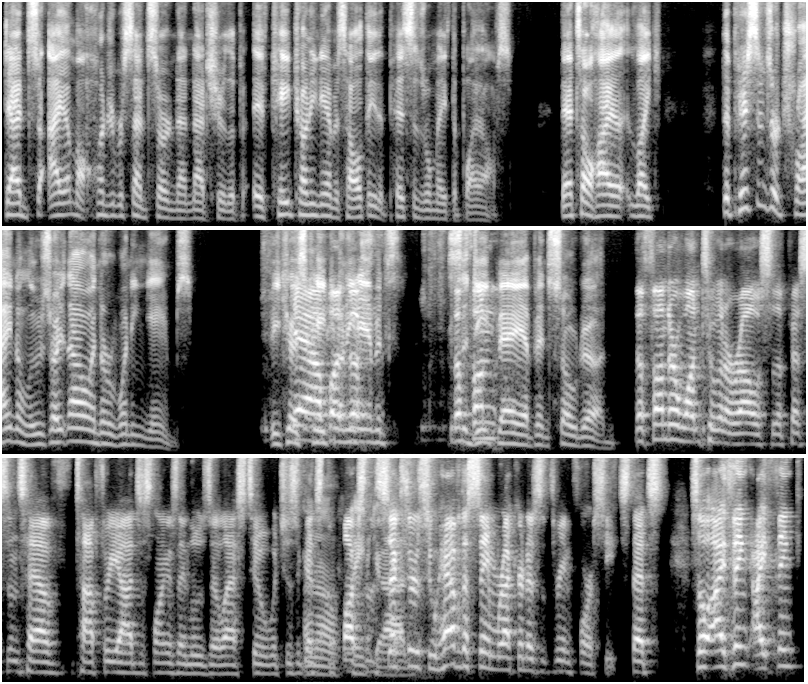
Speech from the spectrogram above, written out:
dead. So I am hundred percent certain that next year, the if Cade Cunningham is healthy, the Pistons will make the playoffs. That's how high. Like, the Pistons are trying to lose right now, and they're winning games because Yeah, Cade but the- Cunningham and Saddiq fun- Bey have been so good. The Thunder won two in a row, so the Pistons have top three odds as long as they lose their last two, which is against know, the Bucks and the God. Sixers, who have the same record as the three and four seats. That's so. I think I think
